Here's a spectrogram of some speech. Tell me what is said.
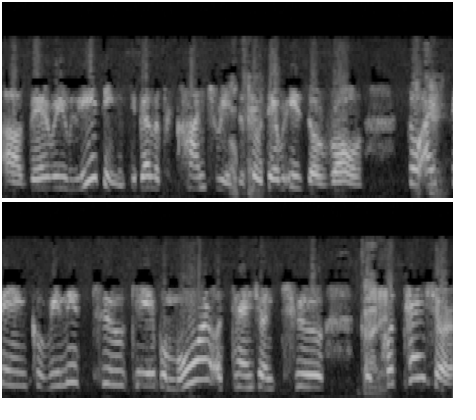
uh, very leading developed countries. Okay. So there is a role. So I think we need to give more attention to the it. potential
